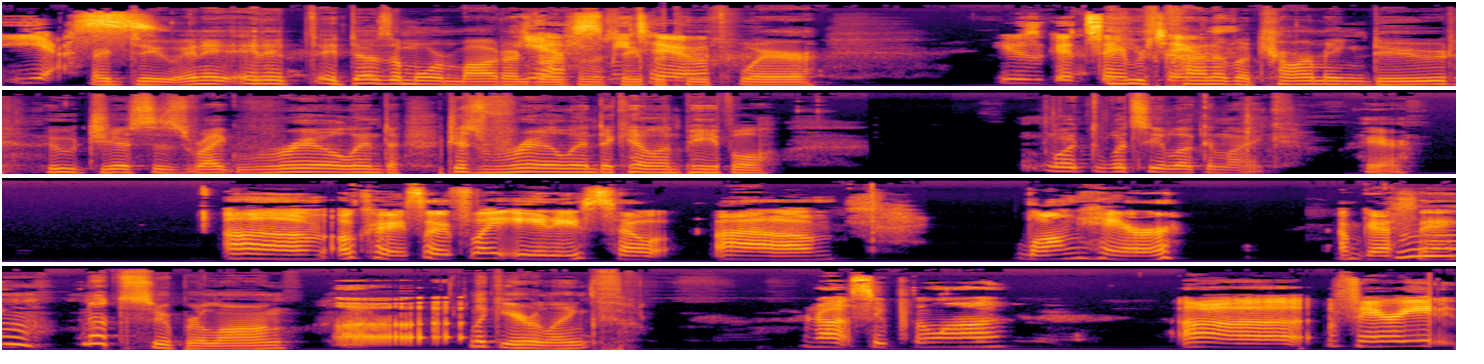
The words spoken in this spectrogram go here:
Yes. I do. And it and it, it does a more modern Yes, version of too. Sabretooth where He was a good he's Sabretooth. kind of a charming dude who just is like real into just real into killing people. What what's he looking like here? Um, okay, so it's late 80s, so, um, long hair, I'm guessing. Mm, not super long, Uh, like ear length. not super long. Uh, very,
